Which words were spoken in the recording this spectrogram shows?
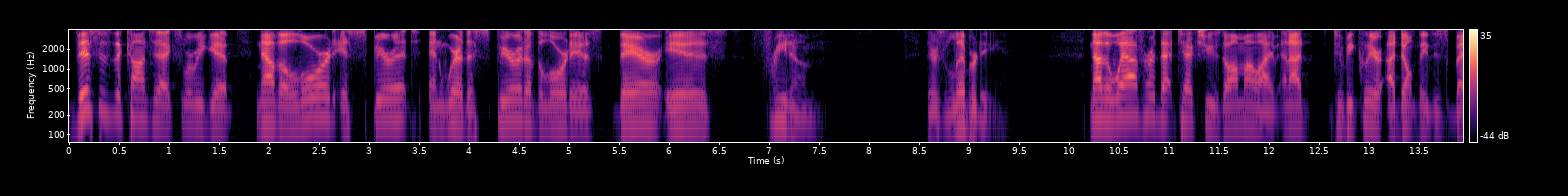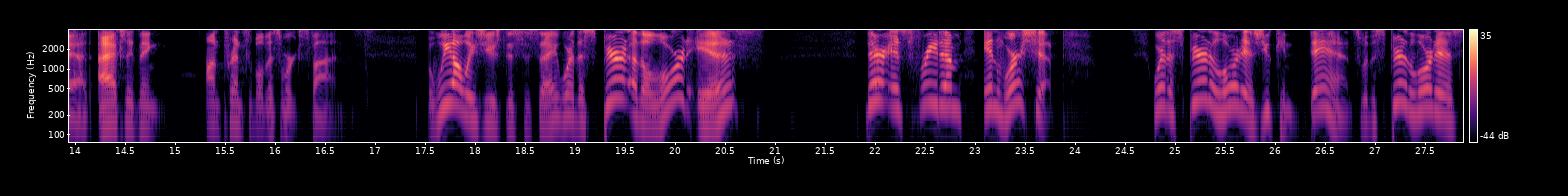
This is the context where we get now the Lord is spirit, and where the spirit of the Lord is, there is freedom, there's liberty. Now, the way I've heard that text used all my life, and I, to be clear, I don't think this is bad. I actually think, on principle, this works fine. But we always use this to say, where the Spirit of the Lord is, there is freedom in worship. Where the Spirit of the Lord is, you can dance. Where the Spirit of the Lord is,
